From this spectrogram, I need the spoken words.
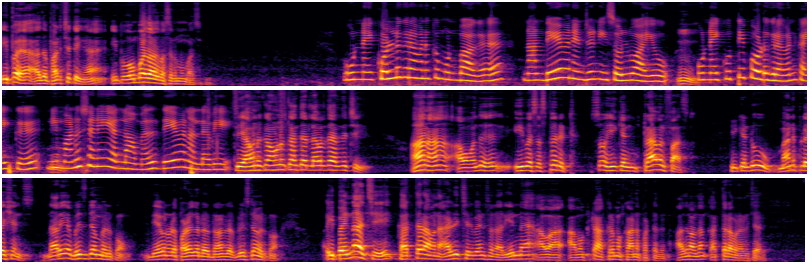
இப்போ அது படிச்சிட்டிங்க. இப்போ ஒன்பதாவது வசனமும் வாசிங்க. உன்னை கொல்லுகிறவனுக்கு முன்பாக நான் தேவன் என்று நீ சொல்வாயோ? உன்னை குத்தி போடுகிறவன் கைக்கு நீ மனுஷனே அல்லாமல் தேவன் அல்லவே. சரி அவனுக்கு அவனுக்கு அந்த லெவல் தான் இருந்துச்சு. ஆனால் அவன் வந்து he was a spirit. So he can travel fast he can do manipulations நிறைய விஸ்டம் இருக்கும். தேவனோட பழகுற நல்ல விஸ்டம் இருக்கும். இப்போ என்னாச்சு? கர்த்தர் அவனை அழிச்சிருவேன்னு சொன்னார். என்ன? அவன் அவன்கிட்ட அக்கிரமம் காணப்பட்டதுன்னு. அதனால தான் கர்த்தர் அவனை அழிச்சார்.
